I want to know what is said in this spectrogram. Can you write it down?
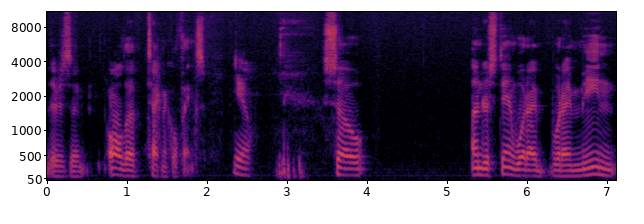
there's a, all the technical things. Yeah. So understand what I what I mean,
